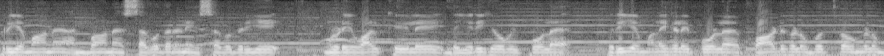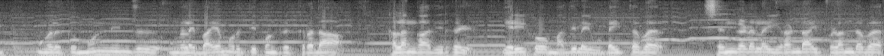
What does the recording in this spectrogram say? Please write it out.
பிரியமான அன்பான சகோதரனே சகோதரியே உங்களுடைய வாழ்க்கையிலே இந்த எரிகோவைப் போல பெரிய மலைகளைப் போல பாடுகளும் உபத்திரவங்களும் உங்களுக்கு முன் நின்று உங்களை பயமுறுத்தி கொண்டிருக்கிறதா? கலங்காதீர்கள். எரிகோ மதிலை உடைத்தவர் செங்கடலை இரண்டாய் பிளந்தவர்.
